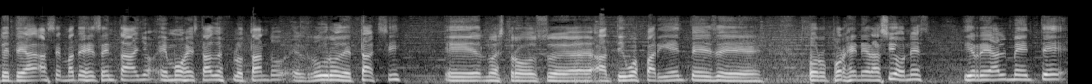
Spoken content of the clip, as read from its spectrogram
desde hace más de 60 años hemos estado explotando el rubro de taxi, eh, nuestros eh, antiguos parientes eh, por, generaciones y realmente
